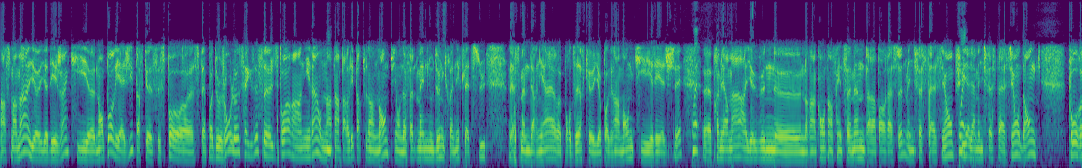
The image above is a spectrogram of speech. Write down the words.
en ce moment, il y a, y a des gens qui euh, n'ont pas réagi parce que c'est pas euh, ça fait pas deux jours, là. Ça existe euh, l'histoire en Iran, on en entend parler partout dans le monde, puis on a fait même nous deux une chronique là-dessus la semaine dernière pour dire qu'il n'y a pas grand monde qui réagissait. Ouais. Euh, premièrement, il y a eu une, euh, une rencontre en fin de semaine par rapport à ça, une manifestation, puis Ouais. à la manifestation, donc pour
